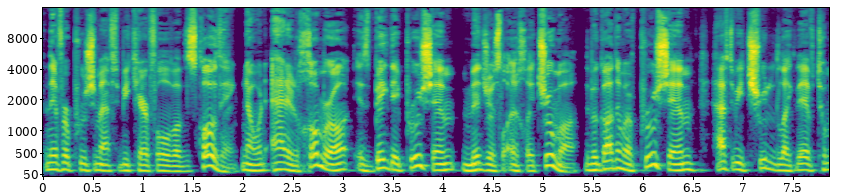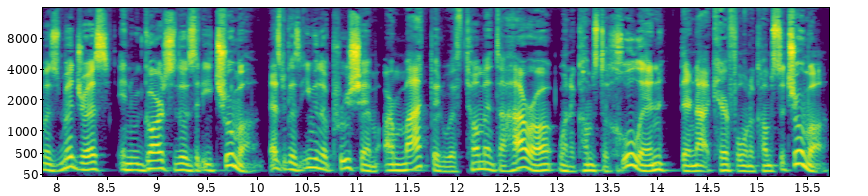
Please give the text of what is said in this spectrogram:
and therefore Prushim have to be careful of this clothing. Now, an added Chumrah is Bigdei Prushim, Midras La'ichle Truma. The Begadim of Prushim have to be treated like they have Tumas Midras in regards to those that eat Truma. That's because even though Prushim are makbid with Tom and Tahara, when it comes to Chulin, they're not careful when it comes to Truma.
